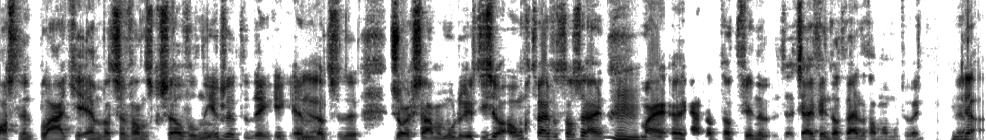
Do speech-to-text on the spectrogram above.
past in het plaatje en wat ze van zichzelf wil neerzetten, denk ik. En dat ze de zorgzame moeder is, die ze ongetwijfeld zal zijn. Mm. Maar uh, ja, dat, dat vinden, zij vindt dat wij dat allemaal moeten weten. Ja. ja.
